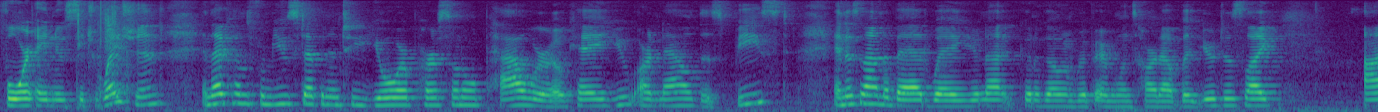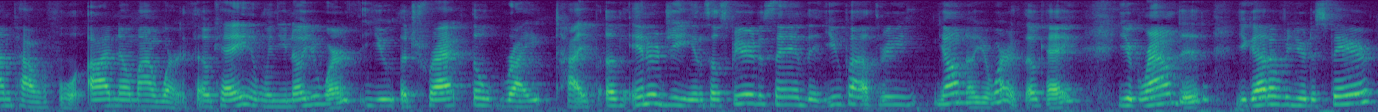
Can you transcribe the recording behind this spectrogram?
for a new situation, and that comes from you stepping into your personal power, okay? You are now this beast, and it's not in a bad way. You're not going to go and rip everyone's heart out, but you're just like I'm powerful. I know my worth, okay? And when you know your worth, you attract the right type of energy. And so, Spirit is saying that you, pile three, y'all know your worth, okay? You're grounded, you got over your despair,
